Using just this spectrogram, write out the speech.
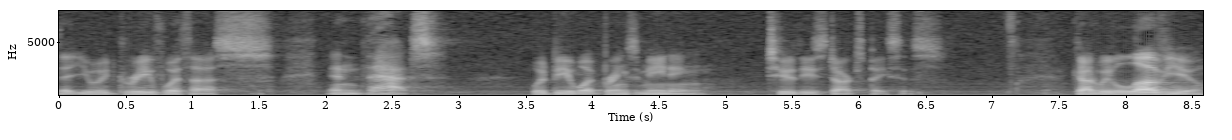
that you would grieve with us, and that would be what brings meaning to these dark spaces. God, we love you.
